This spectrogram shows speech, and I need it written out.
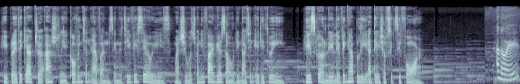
He played the character Ashley Covington Evans in the TV series when she was 25 years old in 1983. He is currently living happily at the age of 64. Hello, Ace.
